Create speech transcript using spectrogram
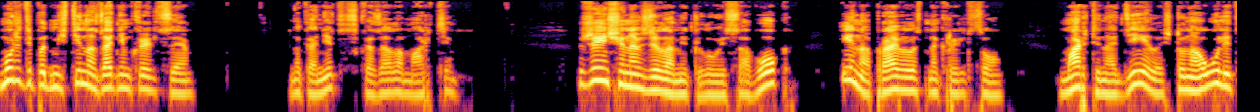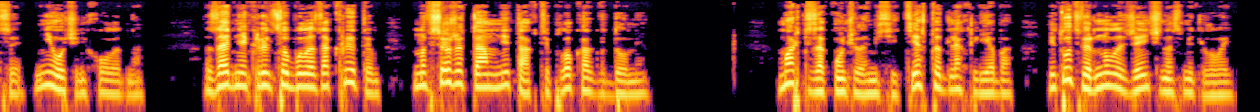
Можете подмести на заднем крыльце, наконец сказала Марти. Женщина взяла метлу и совок и направилась на крыльцо. Марти надеялась, что на улице не очень холодно. Заднее крыльцо было закрытым, но все же там не так тепло, как в доме. Марти закончила месить тесто для хлеба, и тут вернулась женщина с метлой.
